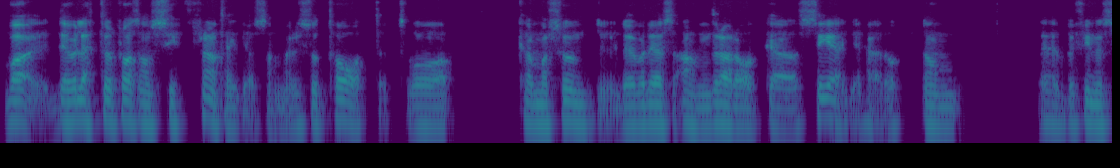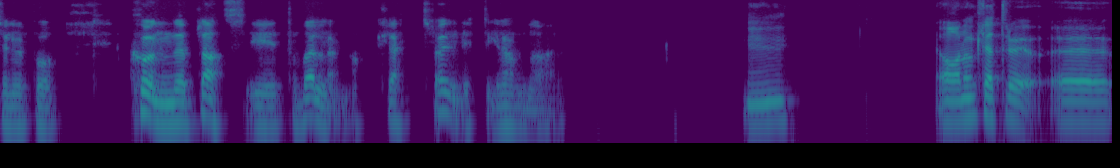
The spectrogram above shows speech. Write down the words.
var, det är väl lättare att prata om siffrorna tänker jag, som resultatet. Var Kalmarsund, det var deras andra raka seger här och de eh, befinner sig nu på sjunde plats i tabellen och klättrar ju lite grann här. Mm. Ja, de klättrar ju. Eh,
